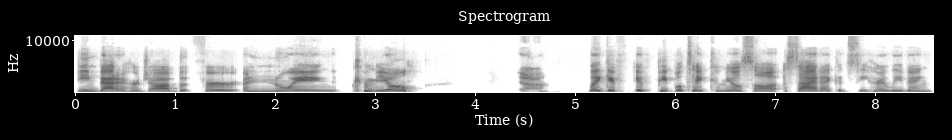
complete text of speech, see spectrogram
being bad at her job, but for annoying Camille. Yeah. Like if if people take Camille's so- side, I could see her leaving.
